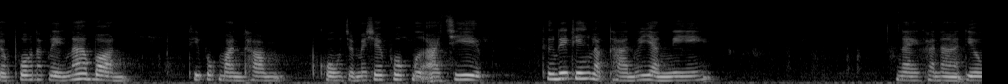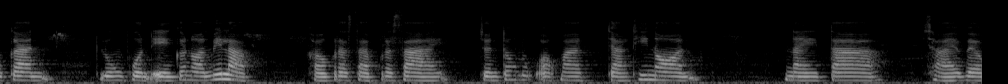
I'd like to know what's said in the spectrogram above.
จากพวกนักเลงหน้าบ่อน ที่พวกมันทำคงจะไม่ใช่พวกมืออาชีพ ถึงได้ทิ้งหลักฐานไว้อย่างนี้ ในขณะเดียวกัน ลุงพลเองก็นอนไม่หลับ เขากระสับกระส่าย จนต้องลุกออกมาจากที่นอน ในตา ฉายแวว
